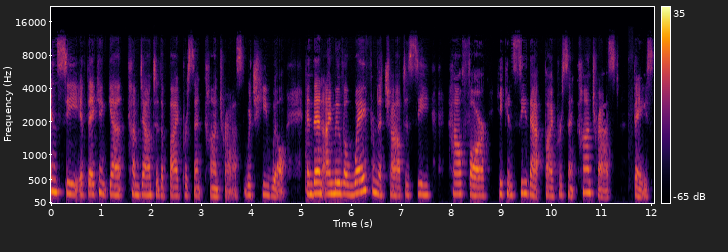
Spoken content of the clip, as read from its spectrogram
and see if they can get come down to the 5% contrast, which he will. And then I move away from the child to see how far he can see that 5% contrast face.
